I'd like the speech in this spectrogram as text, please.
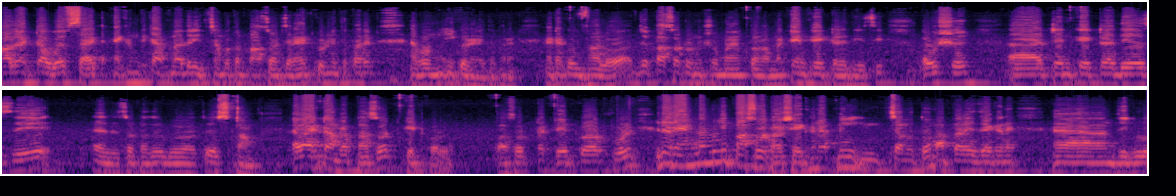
ভালো একটা ওয়েবসাইট এখান থেকে আপনাদের ইচ্ছা মতন পাসওয়ার্ড জেনারেট করে নিতে পারেন এবং ই করে নিতে পারেন। এটা খুব ভালো যে পাসওয়ার্ড অনেক সময় আমরা টেন ক্যারেক্টারে দিয়েছি। অবশ্যই টেন ক্যারেক্টার দিয়েছি। বড় স্ট্রং এবার একটা আমরা পাসওয়ার্ড ক্রিয়েট করলাম। পাসওয়ার্ডটা ক্রিয়েট করার পরে এটা র্যান্ডামলি পাসওয়ার্ড আসে। এখানে আপনি ইচ্ছা মতন আপনার এই যে এখানে যেগুলো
